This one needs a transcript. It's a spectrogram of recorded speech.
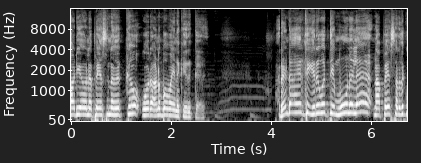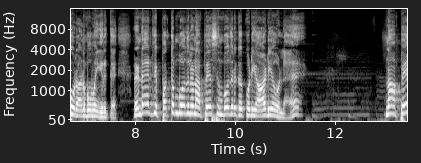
ஆடியோவில் பேசினதுக்கும் ஒரு அனுபவம் எனக்கு இருக்குது ரெண்டாயிரத்தி இருபத்தி மூணில் நான் பேசுகிறதுக்கு ஒரு அனுபவம் இருக்குது ரெண்டாயிரத்தி பத்தொம்போதில் நான் பேசும்போது இருக்கக்கூடிய ஆடியோவில் நான் பே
